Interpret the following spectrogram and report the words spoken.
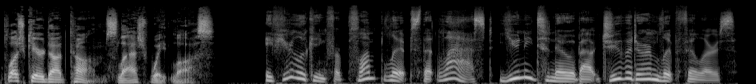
plushcare.com slash weight loss. If you're looking for plump lips that last, you need to know about Juvederm lip fillers.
